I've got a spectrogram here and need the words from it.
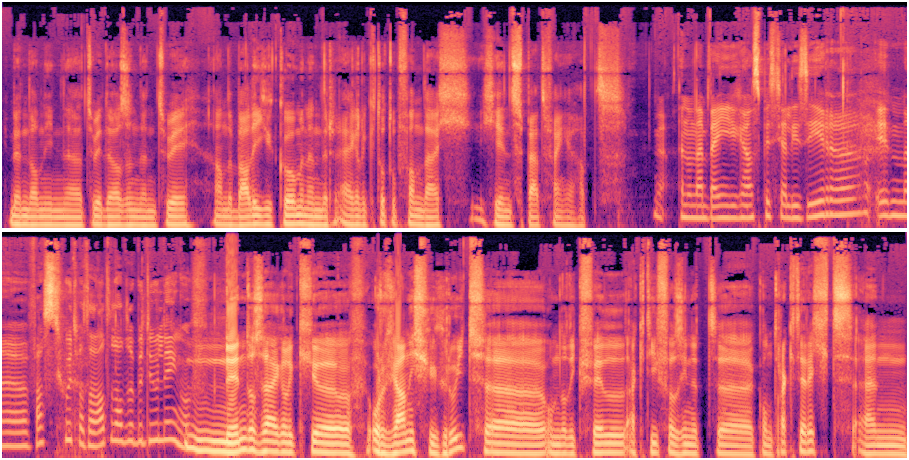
Ik ben dan in 2002 aan de balie gekomen en er eigenlijk tot op vandaag geen spijt van gehad. Ja, en dan ben je gaan specialiseren in uh, vastgoed. Was dat altijd al de bedoeling? Of? Nee, dat is eigenlijk uh, organisch gegroeid, uh, omdat ik veel actief was in het contractenrecht. En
